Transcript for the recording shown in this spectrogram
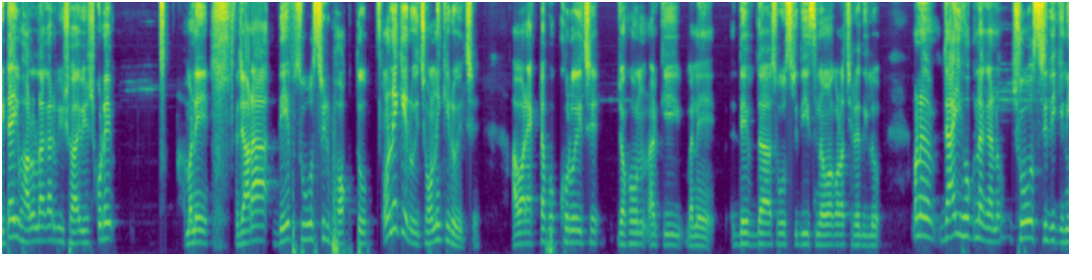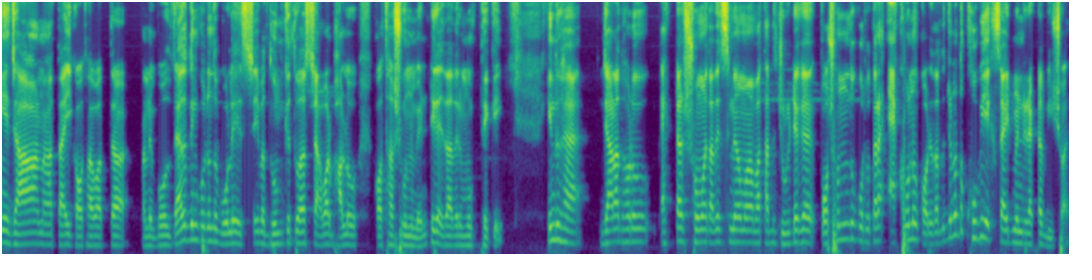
এটাই ভালো লাগার বিষয়, বিশেষ করে মানে যারা দেব শুভশ্রীর ভক্ত, অনেকে রয়েছে অনেকে রয়েছে। আবার একটা পক্ষ রয়েছে, যখন আর কি মানে দেবদা শুভশ্রী দিয়ে সিনেমা করা ছেড়ে দিল। মানে যাই হোক না কেন শুভশ্রীদিকে নিয়ে যা না তাই কথাবার্তা মানে বলতে, এতদিন পর্যন্ত বলে এসছে, এবার ধূমকেতু আসছে, আবার ভালো কথা শুনবেন, ঠিক আছে, তাদের মুখ থেকেই। কিন্তু হ্যাঁ যারা ধরো একটার সময় তাদের সিনেমা বা তাদের জুড়িটাকে পছন্দ করতো, তারা এখনও করে। তাদের জন্য তো খুবই এক্সাইটমেন্টের একটা বিষয়।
